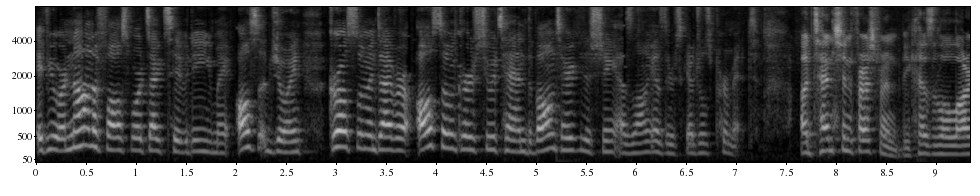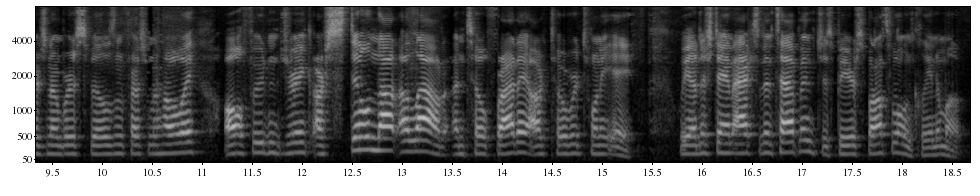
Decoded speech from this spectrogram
If you are not in a fall sports activity, you may also join. Girls Swim and Dive are also encouraged to attend the voluntary conditioning as long as their schedules permit. Attention freshmen, because of the large number of spills in freshman hallway, all food and drink are still not allowed until Friday, October 28th. We understand accidents happen, just be responsible and clean them up.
